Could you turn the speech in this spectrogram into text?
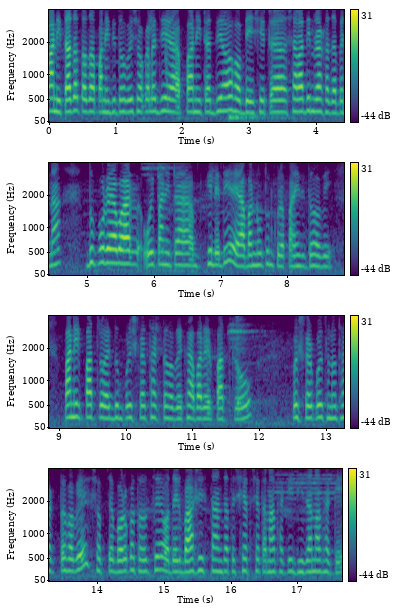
পানি, তাজা তাজা পানি দিতে হবে, সকালে যে পানিটা দেওয়া হবে সেটা সারাদিন রাখা যাবে না। দুপুরে আবার ওই পানিটা ফেলে দিয়ে আবার নতুন করে পানি দিতে হবে। পানির পাত্র একদম পরিষ্কার থাকতে হবে, খাবারের পাত্র পরিষ্কার পরিচ্ছন্ন থাকতে হবে। সবচেয়ে বড় কথা হচ্ছে ওদের বাসস্থান যাতে স্যাঁতস্যাঁতা না থাকে, ভিজা না থাকে,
